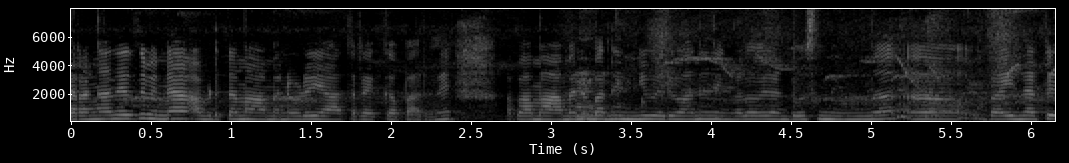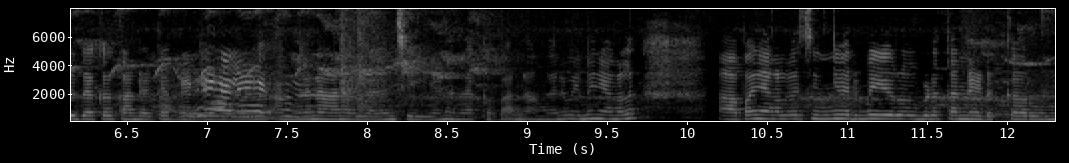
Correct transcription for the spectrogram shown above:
ഇറങ്ങാൻ നേരത്ത് പിന്നെ അവിടുത്തെ മാമനോട് യാത്രയൊക്കെ പറഞ്ഞ്. അപ്പോൾ ആ മാമനും പറഞ്ഞ് ഇനി വരുവാണെങ്കിൽ നിങ്ങൾ രണ്ട് ദിവസം നിന്ന് വൈകുന്നേരത്തെ ഇതൊക്കെ കണ്ടിട്ട് പോകാവുള്ളൂ അങ്ങനെയാണ് എല്ലാവരും ചെയ്യണമെന്നൊക്കെ പറഞ്ഞു. അങ്ങനെ പിന്നെ ഞങ്ങൾ അപ്പോൾ ഞങ്ങൾ വെച്ച് ഇനി വരുമ്പോൾ ഈ ഇവിടെ തന്നെ എടുക്കുക റൂം.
